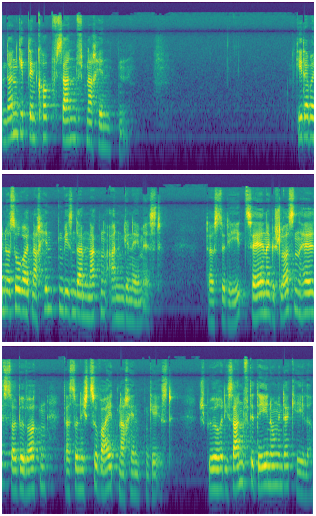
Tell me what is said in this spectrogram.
und dann gib den Kopf sanft nach hinten. Geht aber nur so weit nach hinten, wie es in deinem Nacken angenehm ist. Dass du die Zähne geschlossen hältst, soll bewirken, dass du nicht zu weit nach hinten gehst. Spüre die sanfte Dehnung in der Kehle.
